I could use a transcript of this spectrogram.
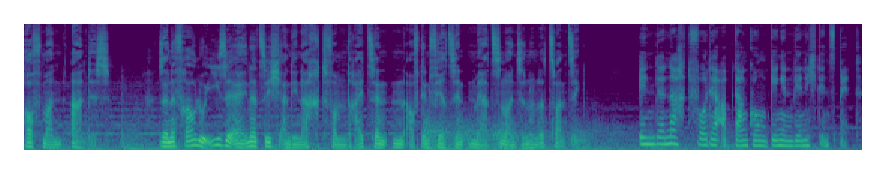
Hoffmann ahnt es. Seine Frau Luise erinnert sich an die Nacht vom 13. auf den 14. März 1920. In der Nacht vor der Abdankung gingen wir nicht ins Bett.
